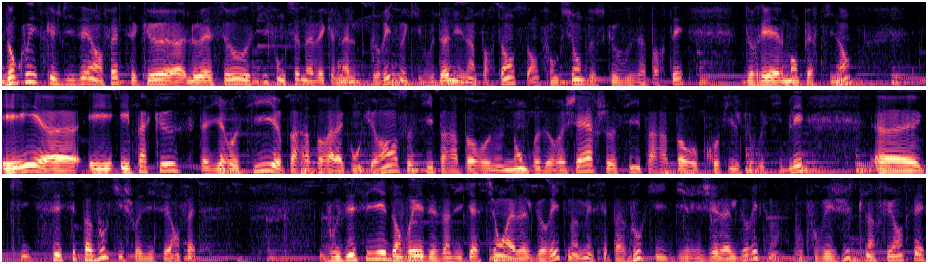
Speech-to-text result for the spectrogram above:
donc oui, ce que je disais en fait, c'est que euh, le SEO aussi fonctionne avec un algorithme qui vous donne une importance en fonction de ce que vous apportez de réellement pertinent. Euh, et, pas que, c'est-à-dire aussi euh, par rapport à la concurrence, aussi par rapport au nombre de recherches, aussi par rapport au profil que vous ciblez. Euh, c'est pas vous qui choisissez en fait. Vous essayez d'envoyer des indications à l'algorithme, mais c'est pas vous qui dirigez l'algorithme. Vous pouvez juste l'influencer.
